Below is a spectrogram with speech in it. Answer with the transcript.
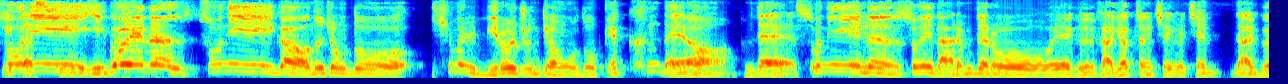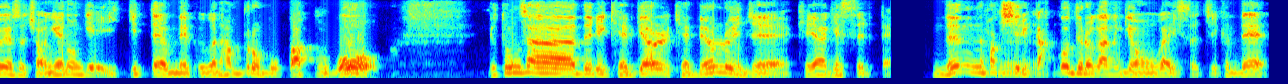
그러니까 소니 스팀- 이거에는 소니가 어느 정도 힘을 밀어준 경우도 꽤 큰데요. 근데 네. 소니는 소니 나름대로의 그 가격 정책을 제 내부에서 정해놓은 게 있기 때문에 그건 함부로 못 바꾸고 유통사들이 개별 개별로 이제 계약했을 때 는 확실히 음. 깎고 들어가는 경우가 있었지. 근데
